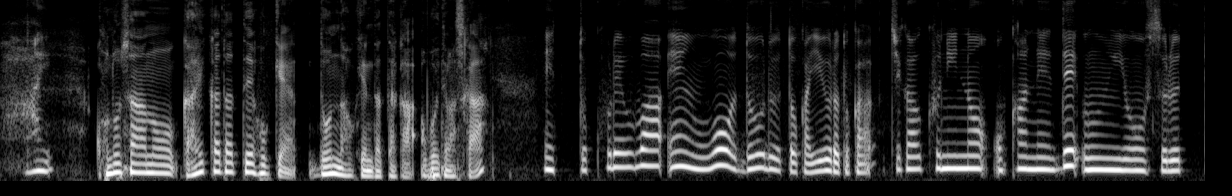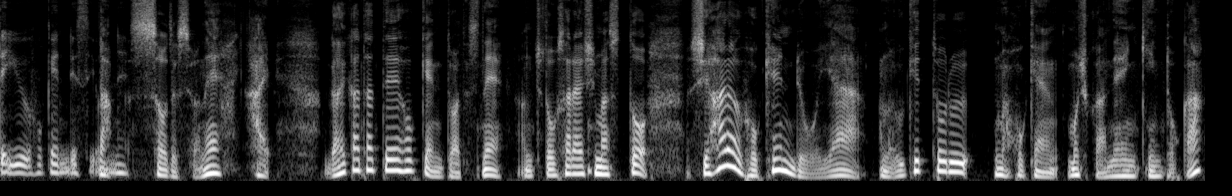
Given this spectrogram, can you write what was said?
はい。近藤さん、あの外貨建て保険、どんな保険だったか覚えてますか？えっと、これは円をドルとかユーロとか違う国のお金で運用するっていう保険ですよねあ。そうですよね。はい。外貨建て保険とはですね、あのちょっとおさらいしますと、支払う保険料やあの受け取るまあ、保険、もしくは年金とか、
